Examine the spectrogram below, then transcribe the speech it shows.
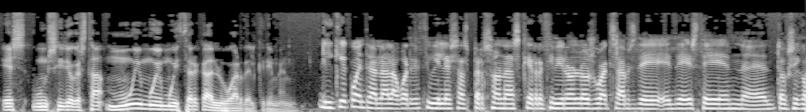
es un sitio que está muy, muy, muy cerca del lugar del crimen. ¿Y qué cuentan a la Guardia Civil esas personas que recibieron los WhatsApps de, de este eh, tóxico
